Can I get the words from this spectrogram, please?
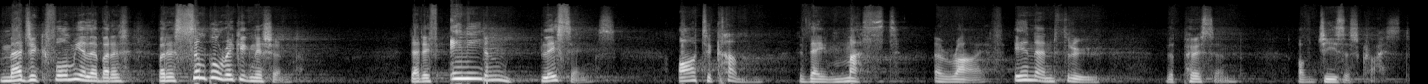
magic formula, but a, but a simple recognition that if any blessings are to come, they must arrive in and through the person of Jesus Christ.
